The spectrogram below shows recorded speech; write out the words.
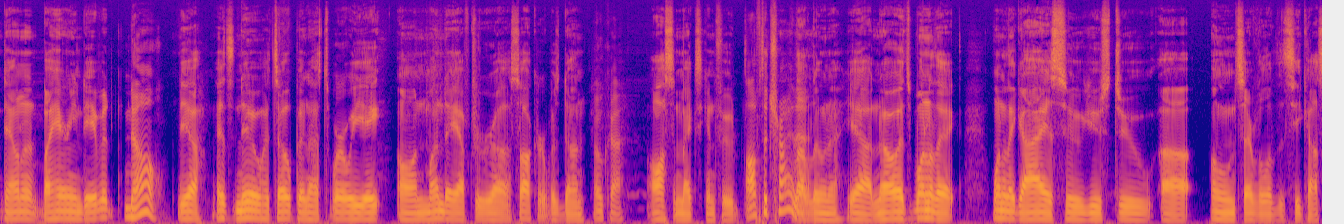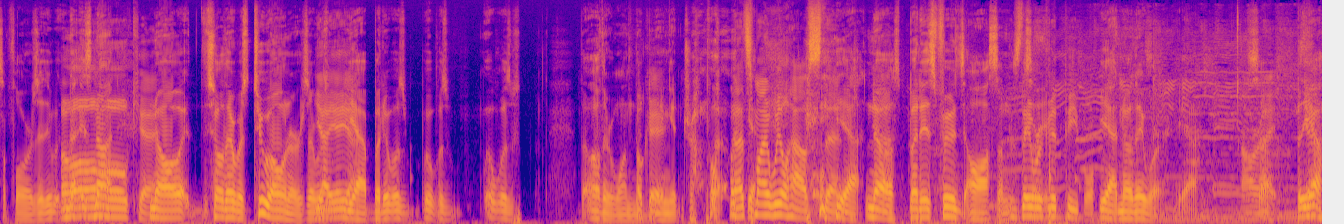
Down by Harry and David? no. Yeah, it's new. It's open. That's where we ate on Monday after uh, soccer was done. Okay. Awesome Mexican food. I'll have to try La that. Luna. Yeah, no, it's one of the one of the guys who used to uh, own several of the Sea Casa floors. It, it- it's not. Oh, okay. No, so there was two owners. There Yeah, was, yeah, yeah. but it was it was it was the other one that Okay. didn't get in trouble. That's Yeah. my wheelhouse then. Yeah, no, but his food's awesome. 'Cause they So, were good people. Yeah, no, they were. Yeah. All So- right. But yeah.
